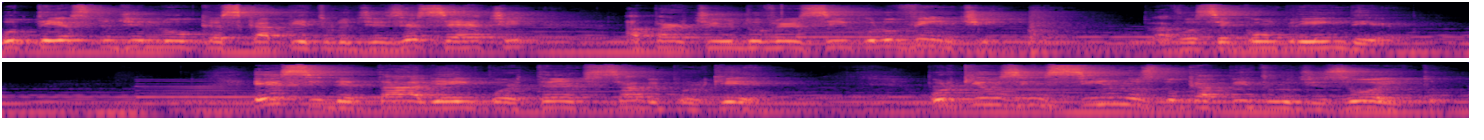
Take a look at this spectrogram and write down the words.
o texto de Lucas capítulo 17, a partir do versículo 20, para você compreender. Esse detalhe é importante, sabe por quê? Porque os ensinos do capítulo 18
